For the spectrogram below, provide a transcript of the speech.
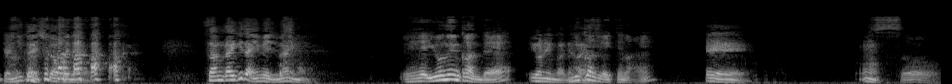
じゃあ2回しか覚えてないわ。3回来たイメージないもん。えー、4年間で？4年間で。2はい回しか行ってない、ええうん。そ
